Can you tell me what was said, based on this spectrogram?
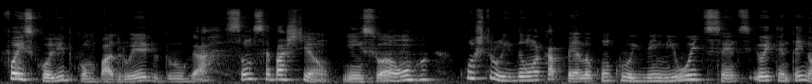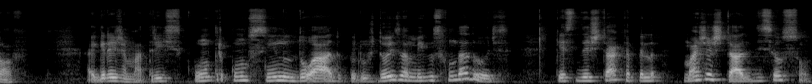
Foi escolhido como padroeiro do lugar São Sebastião e, em sua honra, construída uma capela concluída em 1889. A igreja matriz conta com um sino doado pelos dois amigos fundadores, que se destaca pela majestade de seu som.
